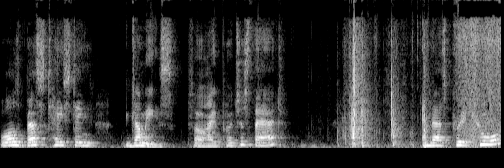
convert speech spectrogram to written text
World's best tasting gummies. So I purchased that. And that's pretty cool.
